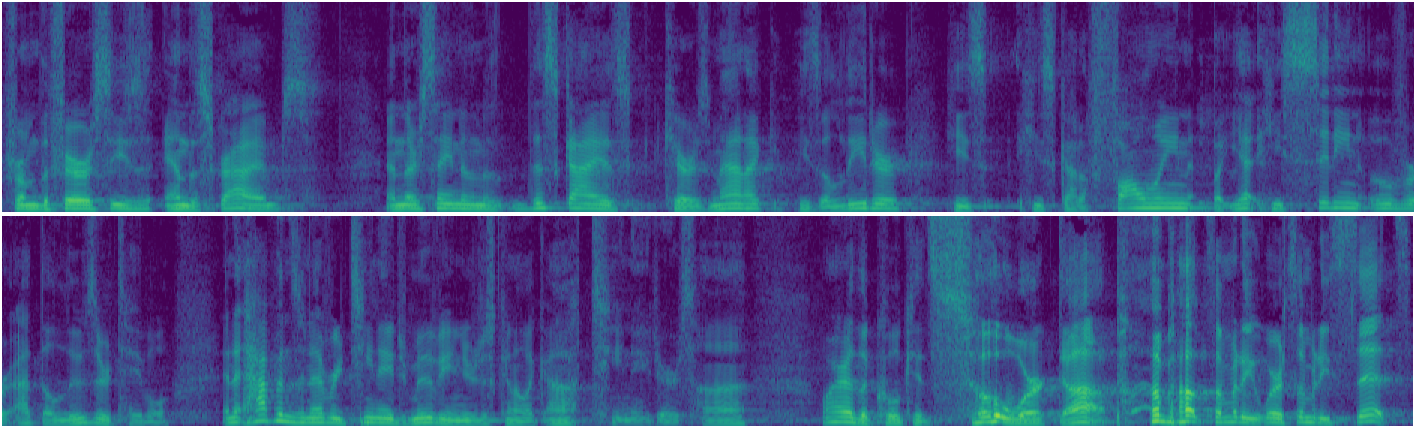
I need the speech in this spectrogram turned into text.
from the Pharisees and the scribes, and they're saying to them, This guy is charismatic, he's a leader, he's, he's got a following, but yet he's sitting over at the loser table. And it happens in every teenage movie, and you're just kind of like, ah, teenagers, huh? Why are the cool kids so worked up about somebody where somebody sits?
